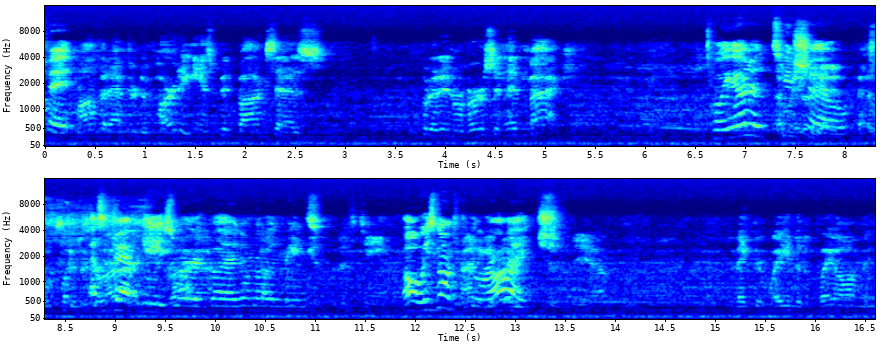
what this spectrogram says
Moffitt? Moffat, after departing his pit box, has put it in reverse and heading back. Toyota Tsusho. looks like the That's a. Japanese word, but I don't know what it means. For this team, Oh, he's going to the trying to get ready garage. make their way into the playoff and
